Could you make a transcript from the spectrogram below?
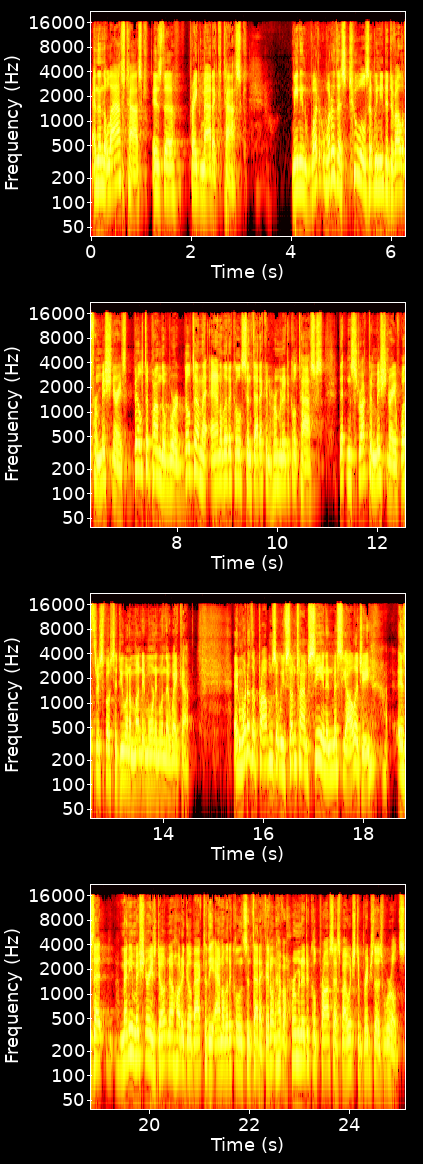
And then the last task is the pragmatic task, meaning what, what are the tools that we need to develop for missionaries built upon the word, built on the analytical, synthetic, and hermeneutical tasks that instruct a missionary of what they're supposed to do on a Monday morning when they wake up. And one of the problems that we've sometimes seen in missiology is that many missionaries don't know how to go back to the analytical and synthetic. They don't have a hermeneutical process by which to bridge those worlds.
